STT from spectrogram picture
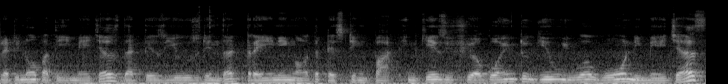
retinopathy images that is used in the training or the testing part. In case if you are going to give your own images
